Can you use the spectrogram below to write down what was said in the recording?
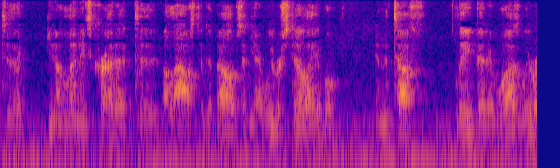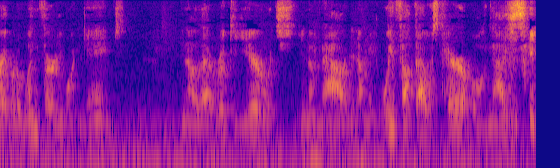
to the you know Lenny's credit to allow us to develop, and yet we were still able in the tough league that it was, we were able to win 31 games. You know that rookie year, which you know now, I mean, we thought that was terrible. And now you see,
